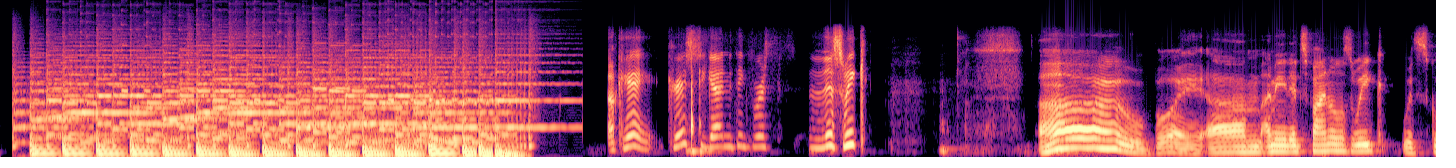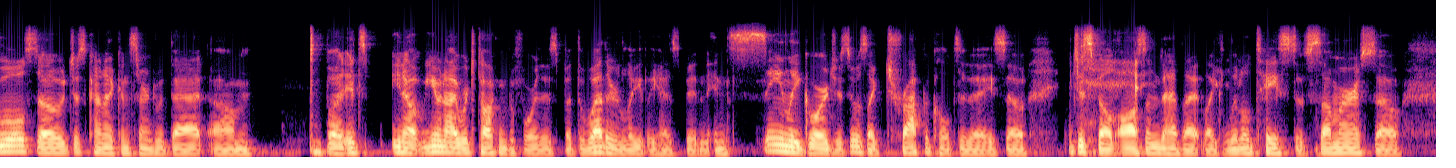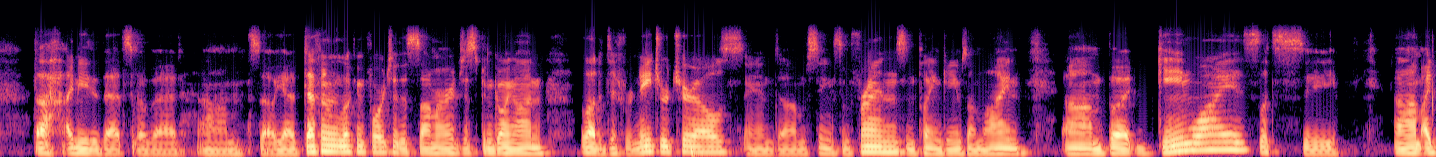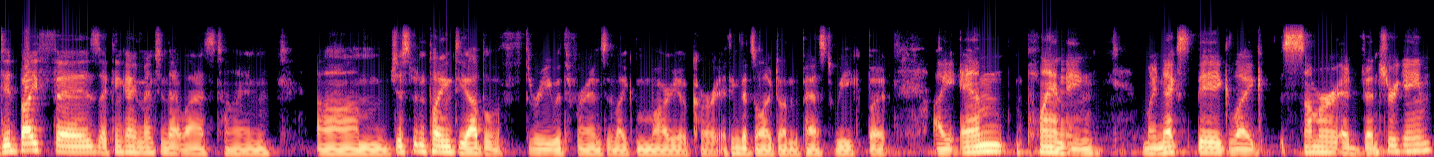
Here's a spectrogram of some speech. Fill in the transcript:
Okay, Chris, you got anything for us this week? Oh boy. Um, I mean, it's finals week with school, so just kind of concerned with that. Um, but it's you know, you and I were talking before this, but the weather lately has been insanely gorgeous. It was like tropical today, so it just felt awesome to have that like little taste of summer. So I needed that so bad. Um, so yeah, definitely looking forward to the summer. Just been going on a lot of different nature trails and um, seeing some friends and playing games online. Um, but game wise, let's see. Um, I did buy Fez. I think I mentioned that last time. Um, just been playing Diablo 3 with friends and like Mario Kart. I think that's all I've done the past week. But I am planning my next big like summer adventure game.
